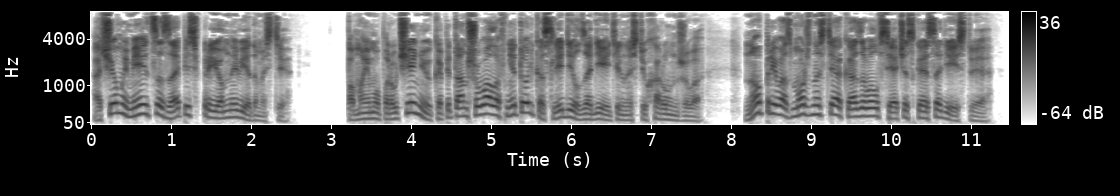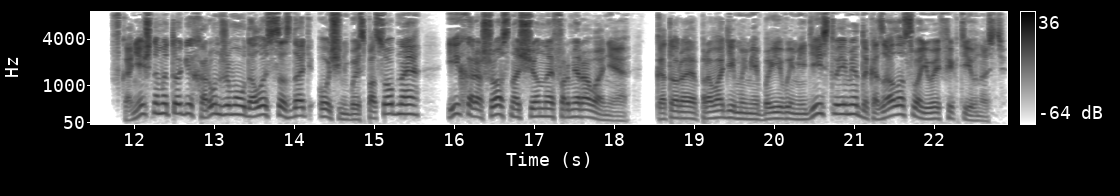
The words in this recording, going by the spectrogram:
о чем имеется запись в приемной ведомости. По моему поручению, капитан Шувалов не только следил за деятельностью Харунжева, но при возможности оказывал всяческое содействие. В конечном итоге Харунжему удалось создать очень боеспособное и хорошо оснащенное формирование, которое проводимыми боевыми действиями доказало свою эффективность.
